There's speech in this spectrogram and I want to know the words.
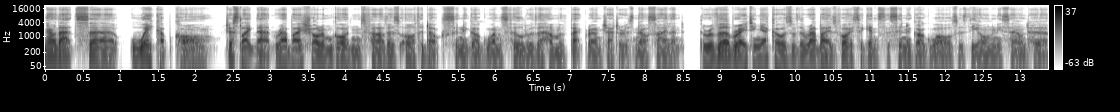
Now, that's a wake up call just like that, Rabbi Sholem Gordon's father's Orthodox synagogue, once filled with the hum of background chatter, is now silent. The reverberating echoes of the rabbi's voice against the synagogue walls is the only sound heard.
